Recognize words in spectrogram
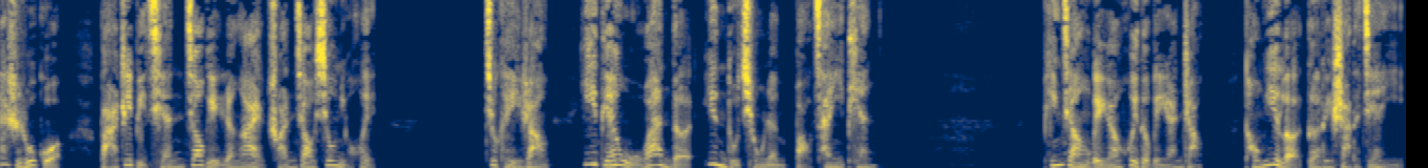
但是如果把这笔钱交给仁爱传教修女会，就可以让一点五万的印度穷人饱餐一天。评奖委员会的委员长。同意了德雷莎的建议。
